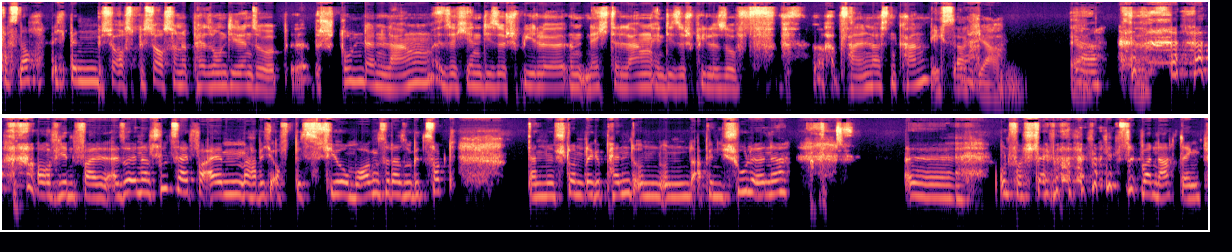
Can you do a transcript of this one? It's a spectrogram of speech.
was noch? Ich bin. Bist du auch, bist du auch so eine Person, die denn so äh, stundenlang sich in diese Spiele und nächtelang in diese Spiele so fallen lassen kann? Ich sag ja. Ja. ja. Auf jeden Fall. Also in der Schulzeit vor allem habe ich oft bis 4 Uhr morgens oder so gezockt, dann eine Stunde gepennt und, und ab in die Schule, ne? Äh, unvorstellbar, wenn man jetzt drüber nachdenkt.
